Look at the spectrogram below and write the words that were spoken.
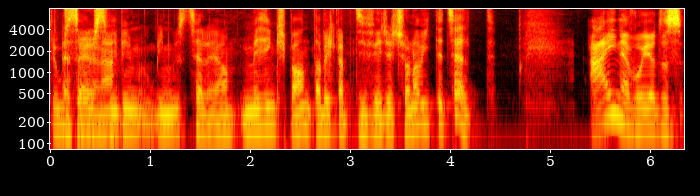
So Auszählen. ist es auch. wie beim, beim Auszählen, ja. Wir sind gespannt, aber ich glaube, das wird jetzt schon noch weiter zählt. Einer, der ja das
